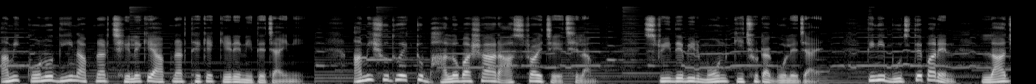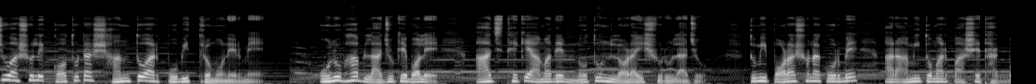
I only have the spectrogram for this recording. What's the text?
আমি কোনো দিন আপনার ছেলেকে আপনার থেকে কেড়ে নিতে চাইনি। আমি শুধু একটু ভালোবাসা আর আশ্রয় চেয়েছিলাম। শ্রীদেবীর মন কিছুটা গলে যায়। তিনি বুঝতে পারেন লাজু আসলে কতটা শান্ত আর পবিত্র মনের মেয়ে। অনুভব লাজুকে বলে, আজ থেকে আমাদের নতুন লড়াই শুরু, লাজু। তুমি পড়াশোনা করবে আর আমি তোমার পাশে থাকব।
